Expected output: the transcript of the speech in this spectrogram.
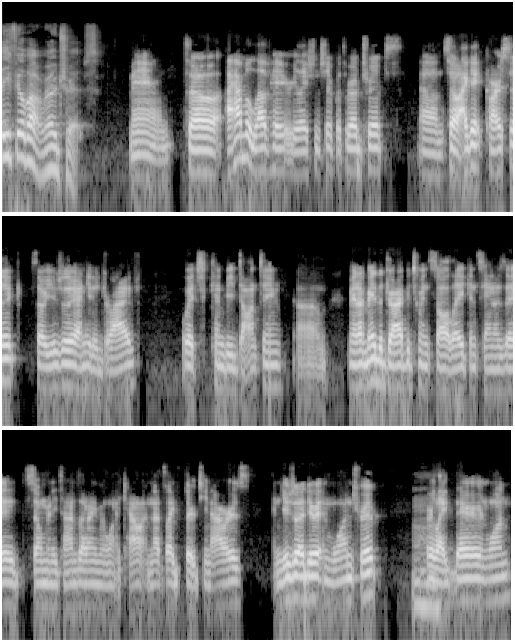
do you feel about road trips? Man, so I have a love-hate relationship with road trips. Um, so I get car sick, so usually I need to drive, which can be daunting. Um, mean, I've made the drive between Salt Lake and San Jose so many times I don't even want to count, and that's like 13 hours. And usually I do it in one trip, or Mhm. like there in one.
